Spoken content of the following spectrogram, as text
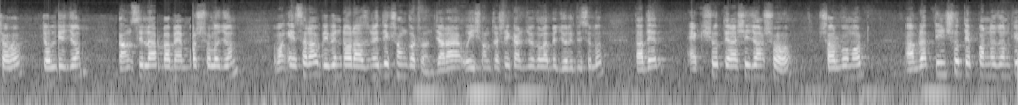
সহ চল্লিশ জন, কাউন্সিলর বা মেম্বার ষোলো জন, এবং এছাড়াও বিভিন্ন রাজনৈতিক সংগঠন যারা ওই সন্ত্রাসী কার্যকলাপে জড়িত ছিল, তাদের একশো তেরাশি জন সহ সর্বমোট আমরা তিনশো তেপ্পান্ন জনকে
